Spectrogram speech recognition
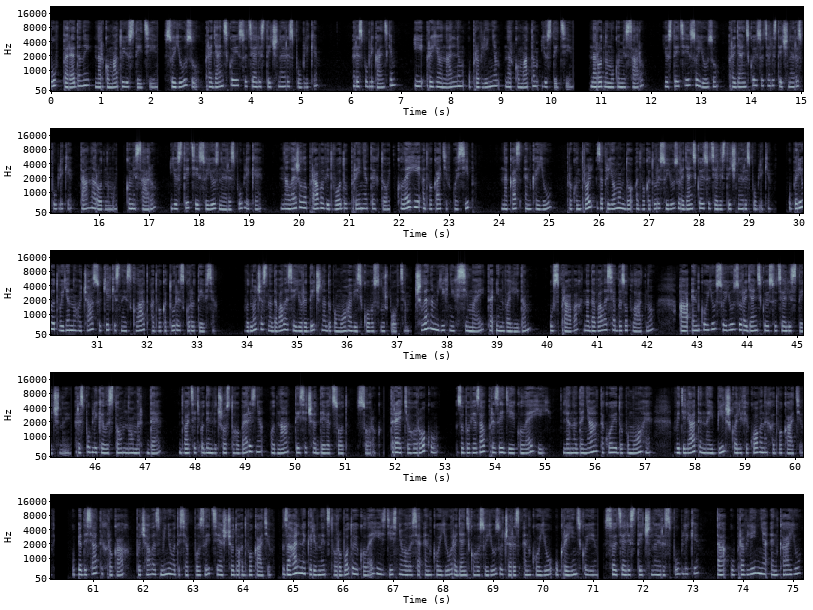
був переданий Наркомату юстиції Союзу Радянської Соціалістичної Республіки, Республіканським і регіональним управлінням наркоматам юстиції, Народному комісару юстиції Союзу Радянської Соціалістичної Республіки та Народному комісару юстиції Союзної Республіки належало право відводу прийнятих до колегії адвокатів осіб, наказ НКЮ про контроль за прийомом до адвокатури Союзу Радянської Соціалістичної Республіки. У період воєнного часу кількісний склад адвокатури скоротився. Водночас надавалася юридична допомога військовослужбовцям, членам їхніх сімей та інвалідам у справах надавалася безоплатно, а НКЮ Союзу Радянської Соціалістичної Республіки листом номер Д 21 від 6 березня 1940. Третього року зобов'язав президії колегій для надання такої допомоги виділяти найбільш кваліфікованих адвокатів. У 50-х роках почала змінюватися позиція щодо адвокатів. Загальне керівництво роботою колегії здійснювалося НКЮ Радянського Союзу через НКЮ Української Соціалістичної Республіки та управління НКЮ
